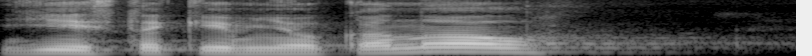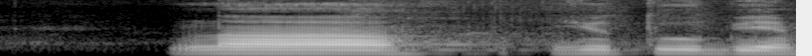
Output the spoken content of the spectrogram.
Є такий в нього канал на Ютубі.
